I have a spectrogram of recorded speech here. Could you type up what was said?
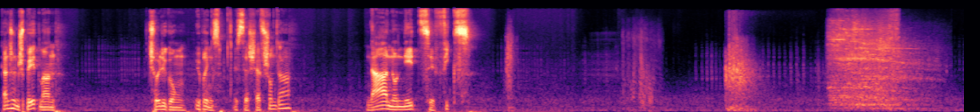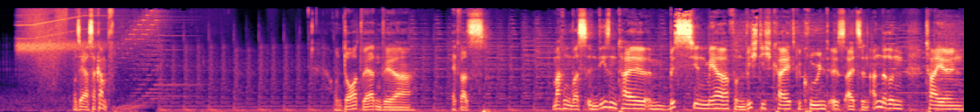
Ganz schön spät, Mann. Entschuldigung. Übrigens, ist der Chef schon da? Na, no neze fix. Unser erster Kampf. Und dort werden wir etwas machen, was in diesem Teil ein bisschen mehr von Wichtigkeit gekrönt ist als in anderen Teilen.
